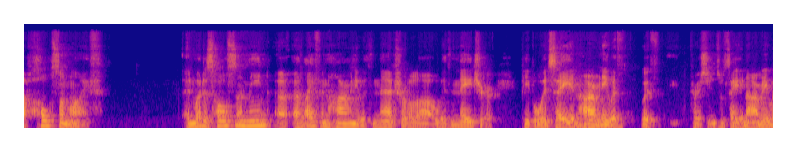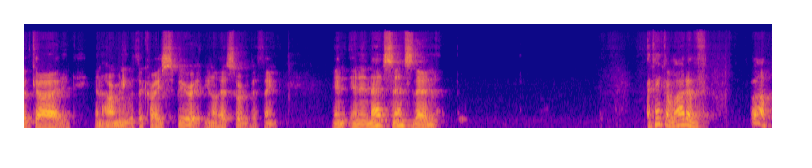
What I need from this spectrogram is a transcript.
a wholesome life. And what does wholesome mean? A, a, life in harmony with natural law, with nature. People would say in harmony with, with Christians would say in harmony with God and in harmony with the Christ spirit, you know, that sort of a thing. And, and in that sense, then, I think a lot of, well,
